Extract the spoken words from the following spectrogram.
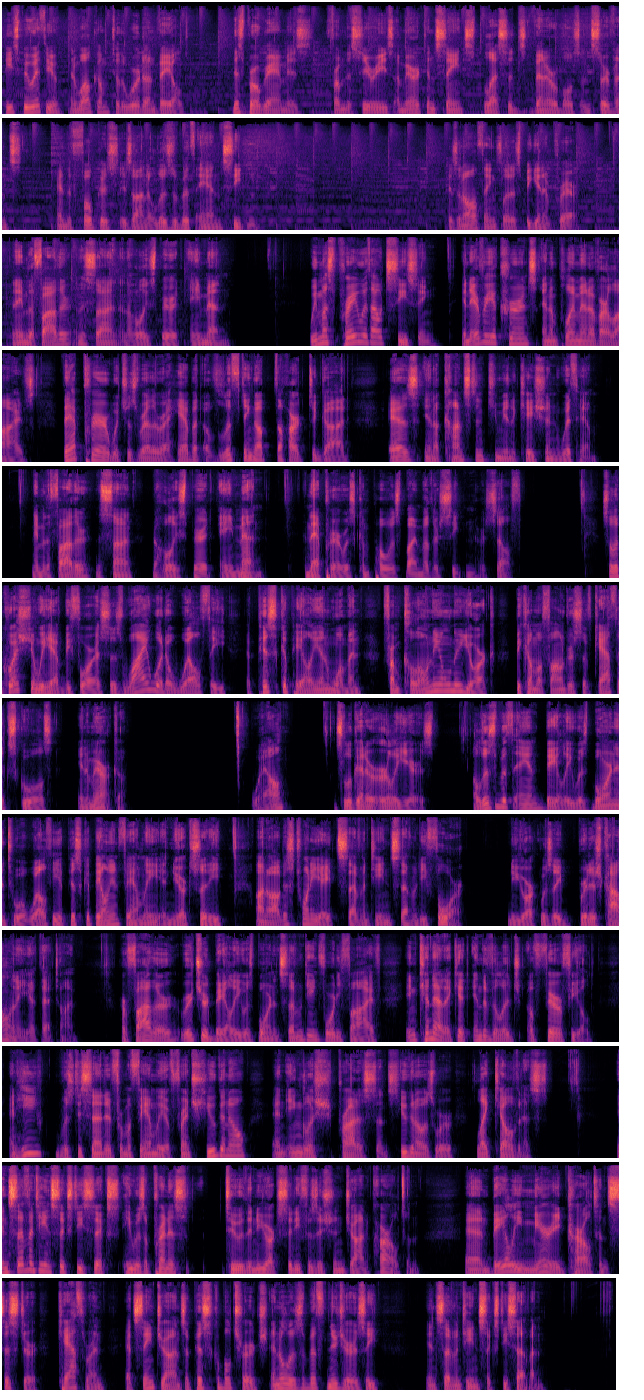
Peace be with you, and welcome to the Word Unveiled. This program is from the series American Saints, Blesseds, Venerables, and Servants, and the focus is on Elizabeth Ann Seton. As in all things, let us begin in prayer. In the name of the Father, and the Son, and the Holy Spirit, amen. We must pray without ceasing in every occurrence and employment of our lives. That prayer, which is rather a habit of lifting up the heart to God, as in a constant communication with Him. name of the Father, the Son, and the Holy Spirit, amen. And that prayer was composed by Mother Seton herself. So the question we have before us is why would a wealthy Episcopalian woman from colonial New York become a foundress of Catholic schools in America? Well, let's look at her early years. Elizabeth Ann Bayley was born into a wealthy Episcopalian family in New York City on August 28, 1774. New York was a British colony at that time. Her father, Richard Bayley, was born in 1745 in Connecticut in the village of Fairfield, and he was descended from a family of French Huguenot and English Protestants. Huguenots were like Calvinists. In 1766, he was apprenticed to the New York City physician John Carleton, and Bayley married Carleton's sister, Catherine, at St. John's Episcopal Church in Elizabeth, New Jersey in 1767.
